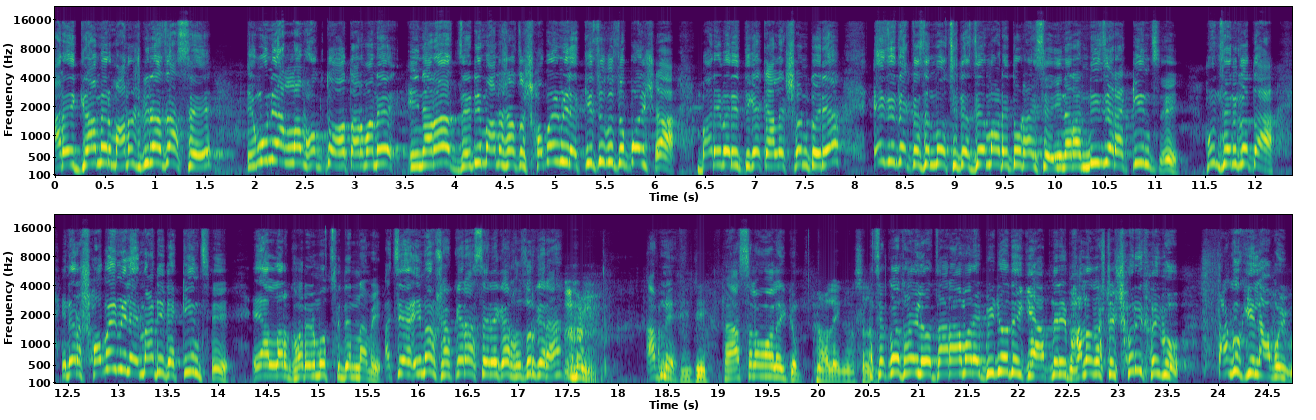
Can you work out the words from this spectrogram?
আর এই গ্রামের মানুষগুলা যা আছে, এমনই আল্লাহ ভক্ত, তার মানে ইনারা যেটি মানুষ আছে সবাই মিলে কিছু কিছু পয়সা বাড়ি বাড়ি থেকে কালেকশন করে এই যে দেখতেছেন মসজিদে যে মাটিতে উঠাইছে, ইনারা নিজেরা কিনছে। শুনছেন কথা? এনারা সবাই মিলে মাটিটা কিনছে এই আল্লাহর ঘরের মসজিদের নামে। আচ্ছা ইমাম সাহেব কেরা আছেন এখানে? হুজুর কেরা? আপনি। হ্যাঁ, আসসালামু আলাইকুম। ওয়ালাইকুম আসসালাম। আচ্ছা কথা হইল যারা আমার এই ভিডিও দেখে আপনার এই ভালো কাজটা শরীর হইব তাকে কি লাভ হইব?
